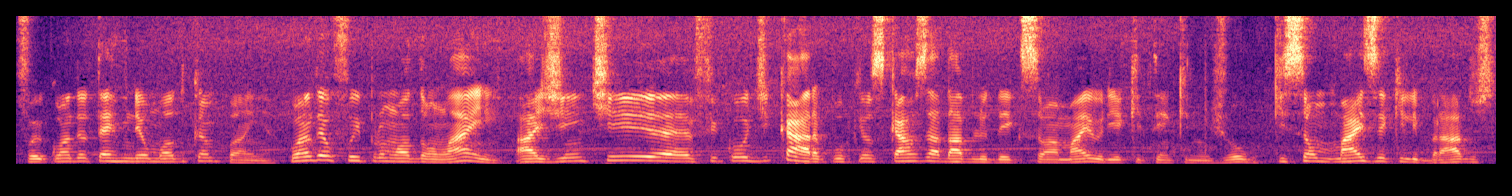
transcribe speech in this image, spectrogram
Foi quando eu terminei o modo campanha. Quando eu fui pro modo online, a gente é, ficou de cara, porque os carros AWD, que são a maioria que tem aqui no jogo, que são mais equilibrados,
